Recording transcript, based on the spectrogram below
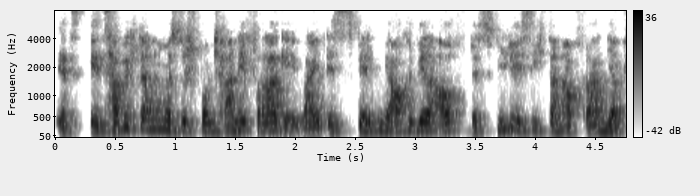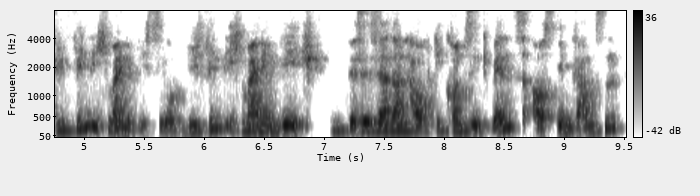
Jetzt, jetzt habe ich dann nochmal so spontane Frage, weil das fällt mir auch wieder auf, dass viele sich dann auch fragen, ja, wie finde ich meine Vision? Wie finde ich meinen Weg? Das ist ja dann auch die Konsequenz aus dem Ganzen.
